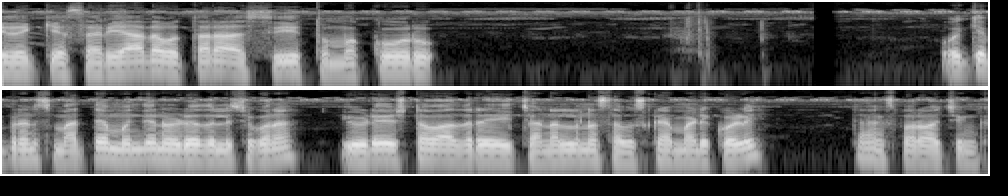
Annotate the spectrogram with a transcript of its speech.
ಇದಕ್ಕೆ ಸರಿಯಾದ ಉತ್ತರ ಸಿ ತುಮಕೂರು. ಓಕೆ ಫ್ರೆಂಡ್ಸ್, ಮತ್ತೆ ಮುಂದಿನ ವಿಡಿಯೋದಲ್ಲಿ ಸಿಗೋಣ. ಈ ವಿಡಿಯೋ ಇಷ್ಟವಾದರೆ ಈ ಚಾನಲನ್ನು ಸಬ್ಸ್ಕ್ರೈಬ್ ಮಾಡಿಕೊಳ್ಳಿ. Thanks for watching.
